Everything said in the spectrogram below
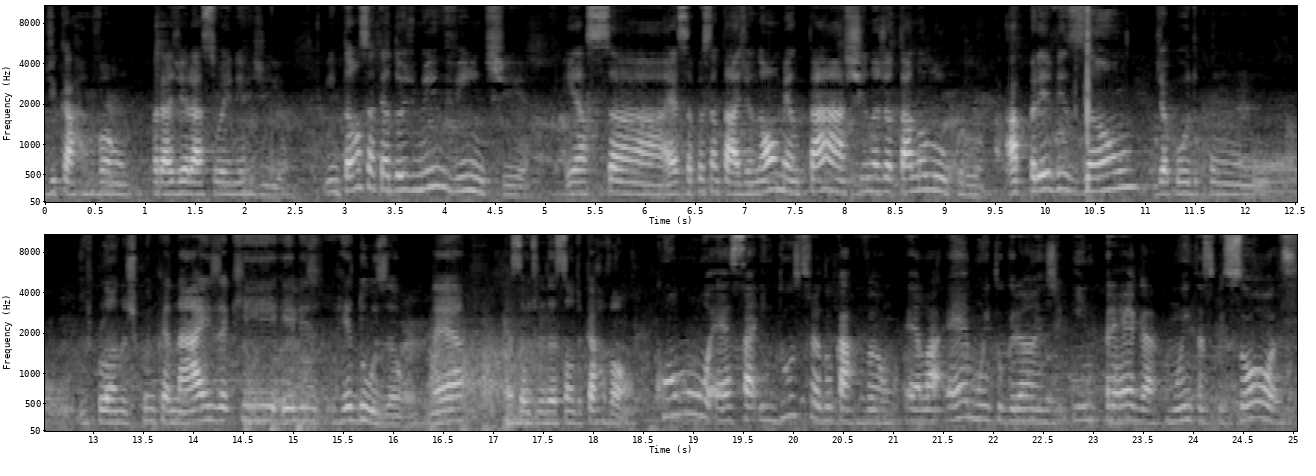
de carvão para gerar sua energia. Então, se até 2020 essa, essa porcentagem não aumentar, a China já está no lucro. A previsão, de acordo com os planos quinquenais, é que eles reduzam né, essa utilização de carvão. Como essa indústria do carvão ela é muito grande e emprega muitas pessoas,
